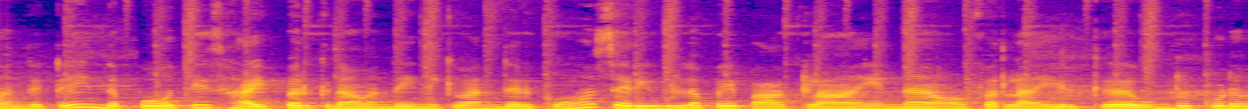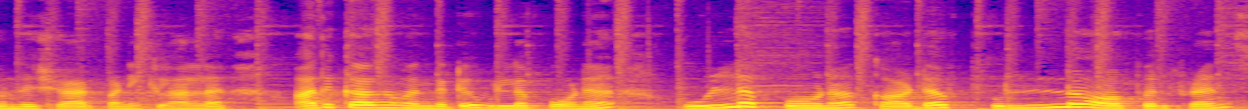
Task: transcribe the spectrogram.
வந்துட்டு இந்த போத்தீஸ் ஹைப்பருக்கு தான் வந்து இன்றைக்கி வந்திருக்கோம். சரி உள்ளே போய் பார்க்கலாம். என்ன ஆஃபர்லாம் இருக்குது உங்களுக்கு கூட வந்து ஷேர் பண்ணிக்கலாம்ல. அதுக்காக வந்துட்டு உள்ளே போனேன். உள்ளே போனால் கடை ஃபுல்லாக ஆஃபர் ஃப்ரெண்ட்ஸ்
